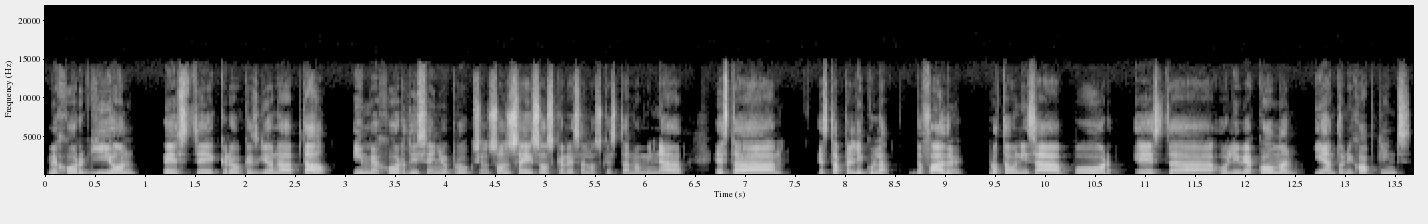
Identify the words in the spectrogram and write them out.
mejor guion, este, creo que es guion adaptado, y mejor diseño de producción. Son seis Oscars a los que está nominada esta, esta película, The Father, protagonizada por esta Olivia Colman y Anthony Hopkins.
